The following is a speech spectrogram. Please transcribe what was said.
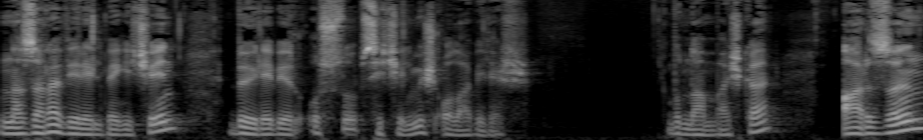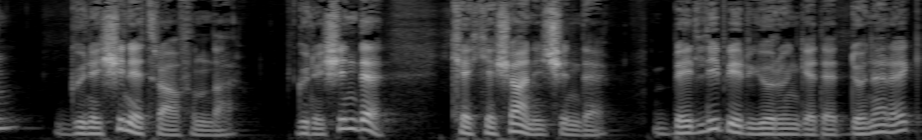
nazara verilmek için böyle bir uslup seçilmiş olabilir. Bundan başka arzın güneşin etrafında, güneşin de kehkeşan içinde belli bir yörüngede dönerek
